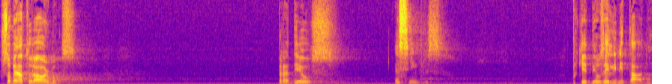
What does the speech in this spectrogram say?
O sobrenatural, irmãos, para Deus é simples. Porque Deus é ilimitado.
